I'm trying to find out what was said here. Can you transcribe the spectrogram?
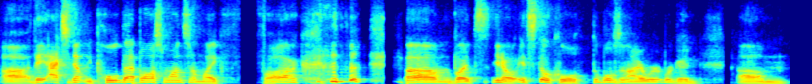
Uh, they accidentally pulled that boss once, and I'm like, fuck. um, but you know, it's still cool. The wolves and I were, we're good. Um,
